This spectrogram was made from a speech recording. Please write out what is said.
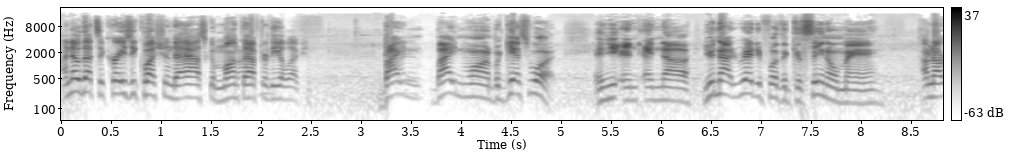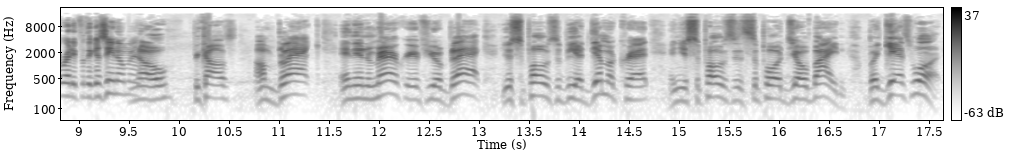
I know that's a crazy question to ask a month after the election. Biden Biden won, but guess what? And you and, and uh, you're not ready for the Casino Man. I'm not ready for the Casino Man? No, because I'm black, and in America, if you're black, you're supposed to be a Democrat and you're supposed to support Joe Biden. But guess what?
